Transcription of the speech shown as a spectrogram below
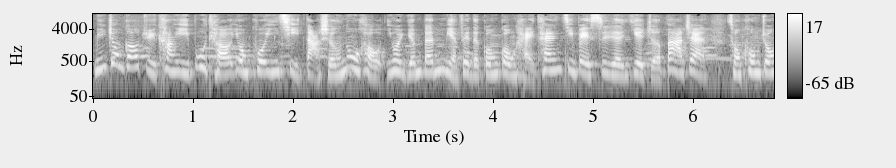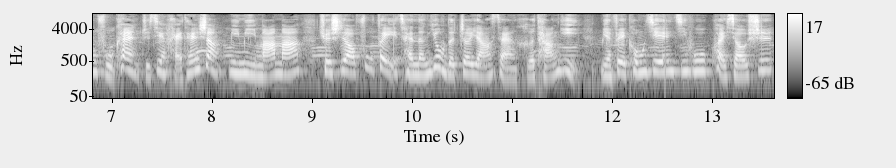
民众高举抗议布条，用扩音器大声怒吼，因为原本免费的公共海滩竟被私人业者霸占。从空中俯瞰，只见海滩上密密麻麻，却是要付费才能用的遮阳伞和躺椅，免费空间几乎快消失。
